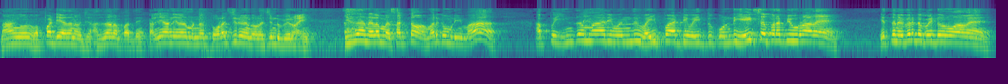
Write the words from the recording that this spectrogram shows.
நாங்க வந்து வப்பாட்டியா தானே வச்சு அதுதான் நான் பார்த்தேன். கல்யாணம் பண்ண தொலைச்சிருவேன் தொலைச்சுட்டு போயிருவாங்க. இதுதான் நிலைமை. சட்டம். மறுக்க முடியுமா? அப்ப இந்த மாதிரி வந்து வைப்பாட்டி வைத்துக்கொண்டு எய்ட்ஸ பரப்பி விடுறானே. எத்தனை பேர்கிட்ட போயிட்டு வருவான் அவன்?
